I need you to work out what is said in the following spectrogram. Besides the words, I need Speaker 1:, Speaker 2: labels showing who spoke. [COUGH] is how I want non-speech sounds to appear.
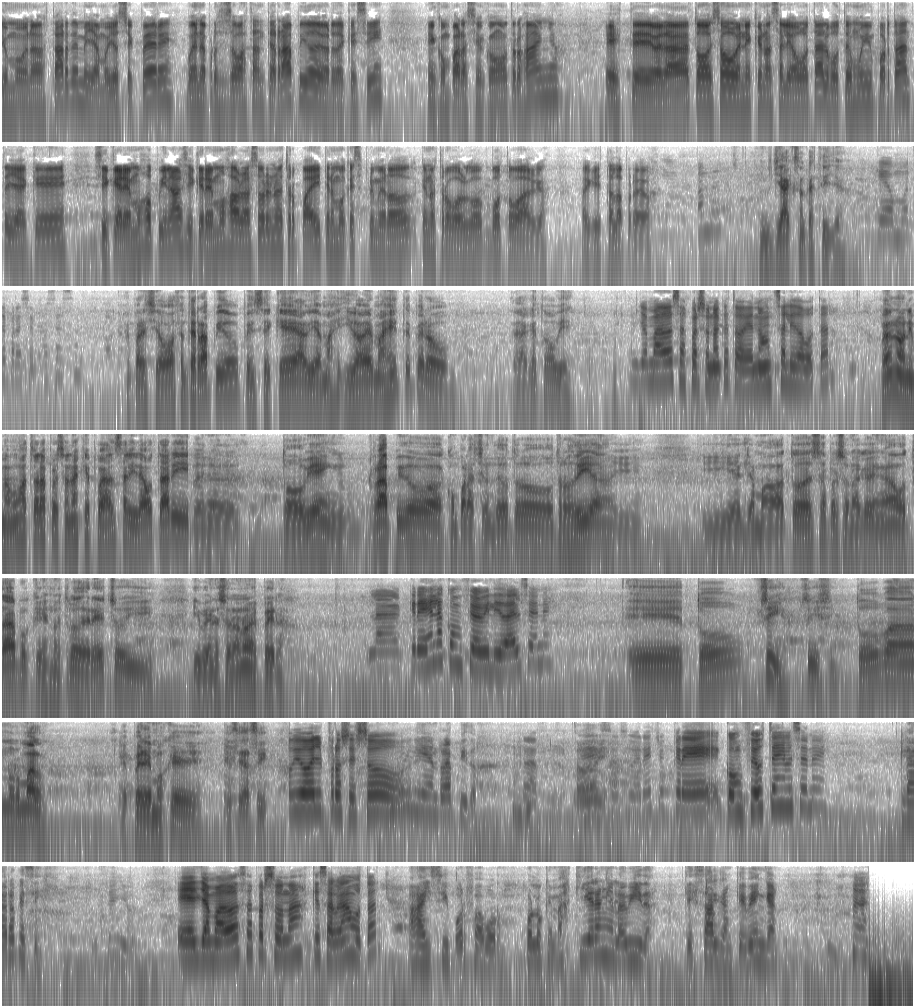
Speaker 1: Yo muy buenas tardes, me llamo Josep Pérez. Bueno, el proceso bastante rápido, de verdad que sí, en comparación con otros años. Este, de verdad, todos esos jóvenes que no han salido a votar, el voto es muy importante, ya que si queremos opinar, si queremos hablar sobre nuestro país, tenemos que ser primero que nuestro voto valga. Aquí está la prueba.
Speaker 2: Jackson Castillo.
Speaker 3: ¿Cómo te pareció el proceso?
Speaker 2: Me pareció bastante rápido, pensé que había más, iba a haber más gente, pero de verdad que todo bien.
Speaker 3: Un llamado a esas personas que todavía no han salido a votar.
Speaker 2: Bueno, animamos a todas las personas que puedan salir a votar y...
Speaker 4: Bueno, todo bien, rápido a comparación de otros otros días y, el llamado a todas esas personas que vengan a votar porque es nuestro derecho y, Venezuela nos espera.
Speaker 3: ¿La, ¿Crees en la confiabilidad del CNE?
Speaker 4: Eh, todo, sí, sí, sí, todo va normal. Esperemos que, sea así.
Speaker 3: ¿Vio el proceso?
Speaker 5: Muy bien, rápido.
Speaker 3: Rápido. Todo bien. su derecho. ¿Cree, ¿Confía usted en el CNE?
Speaker 5: Claro que sí.
Speaker 3: señor. ¿El llamado a esas personas que salgan a votar?
Speaker 5: Ay, sí, por favor. Por lo que más quieran en la vida. Que salgan, que vengan. [LAUGHS]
